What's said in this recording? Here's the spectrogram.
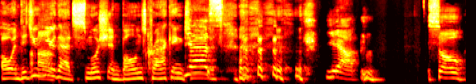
Oh, and did you Uh, hear that smush and bones cracking? Too? Yes. yeah. So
